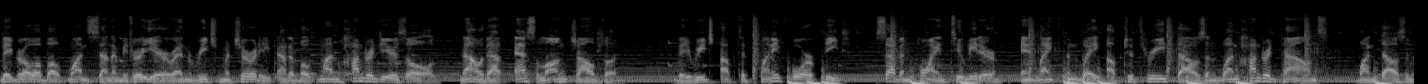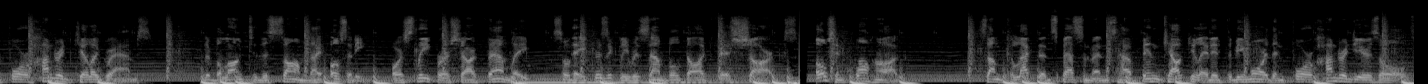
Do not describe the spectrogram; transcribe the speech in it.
They grow about 1 centimeter a year and reach maturity at about 100 years old, now that's long childhood. They reach up to 24 feet, 7.2 meter, in length and weigh up to 3,100 pounds, 1,400 kilograms. They belong to the Somniosidae, or sleeper shark family, so they physically resemble dogfish sharks, ocean quahog. Some collected specimens have been calculated to be more than 400 years old.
